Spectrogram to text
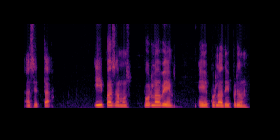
aceptada. Y pasamos por la B, eh, por la D, perdón.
